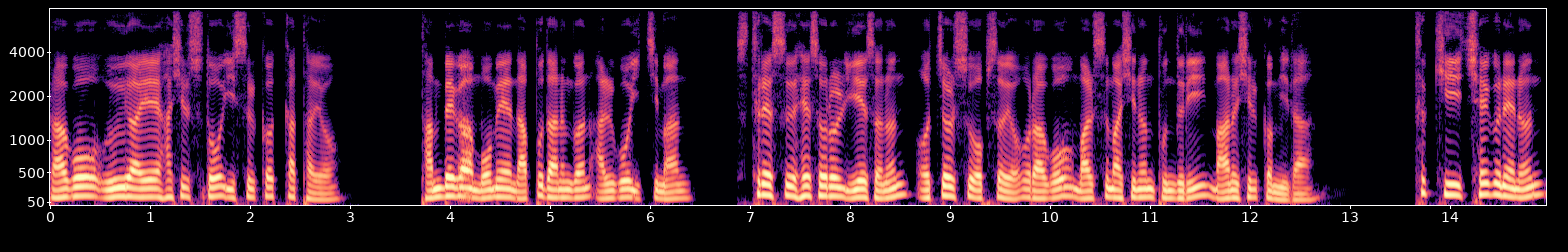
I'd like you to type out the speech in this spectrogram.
라고 의아해 하실 수도 있을 것 같아요. 담배가 몸에 나쁘다는 건 알고 있지만 스트레스 해소를 위해서는 어쩔 수 없어요 라고 말씀하시는 분들이 많으실 겁니다. 특히 최근에는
